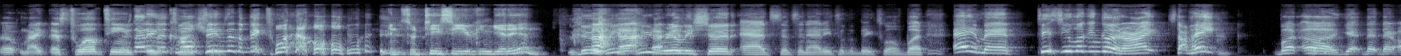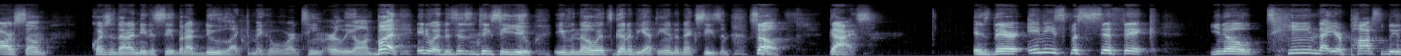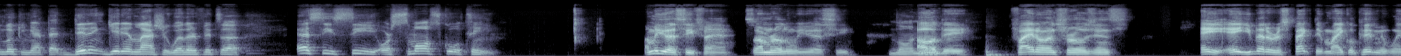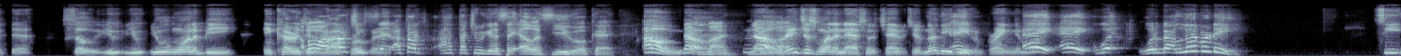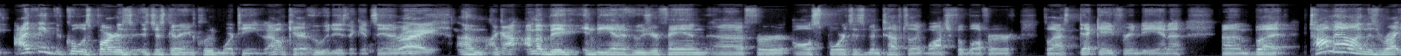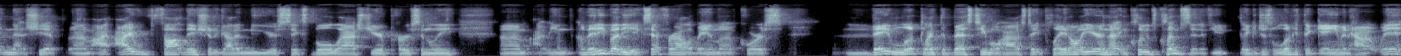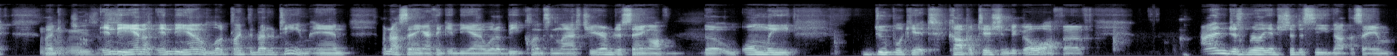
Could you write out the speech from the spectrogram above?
Oh, Mike, that's twelve teams. There's not even twelve country. teams in the Big Twelve, and so TCU can get in. Dude, we, we really should add Cincinnati to the Big Twelve. But hey, man, TCU looking good. All right, stop hating. But uh, okay. yeah, th- there are some questions that I need to see, but I do like the makeup of our team early on. But anyway, this isn't TCU, even though it's going to be at the end of next season. So, guys, is there any specific, you know, team that you're possibly looking at that didn't get in last year, whether if it's a SEC or small school team? I'm a USC fan, so I'm rolling with USC all day. Fight on Trojans. Hey, hey, you better respect it. Michael Pittman went there, so you you you want to be encouraging. Oh, I thought program. you said. I thought I thought you were gonna say LSU. Okay. Oh no, Never mind. Never no, mind. they just won a national championship. No need hey, to even bring them. Hey, up. hey, what what about Liberty? See, I think the coolest part is it's just going to include more teams. I don't care who it is that gets in. Right. I mean, um, like I, am a big Indiana Hoosier fan uh, for all sports. It's been tough to like watch football for the last decade for Indiana, um, but Tom Allen is right in that ship. Um, I, I, thought they should have got a New Year's Six bowl last year. Personally, um, I mean, of anybody except for Alabama, of course they looked like the best team Ohio State played all year, and that includes Clemson. If you like, just look at the game and how it went, like mm-hmm. Indiana, Indiana looked like the better team. And I'm not saying I think Indiana would have beat Clemson last year. I'm just saying off the only duplicate competition to go off of. I'm just really interested to see not the same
